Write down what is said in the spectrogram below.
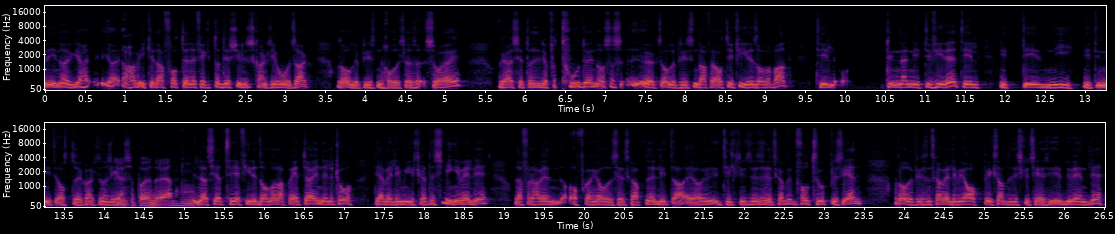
Men i Norge har vi ikke da fått den effekten, og det skyldes kanskje i hovedsak at oljeprisen holder seg så, så høy. Og vi har sett at I løpet av to døgn nå, så økte oljeprisen da fra 84 dollar på fat til 94 til 99, 98 kanskje. Snuse på 100 igjen. Mm. La oss si at 3-4 dollar da, på ett døgn eller to. Det er veldig mye. Så det svinger veldig. og Derfor har vi en oppgang i oljeselskapene. litt tilknyttet til selskapet. Folk tror plutselig igjen at oljeprisen skal veldig mye opp. ikke sant? Det diskuteres i det uendelige.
